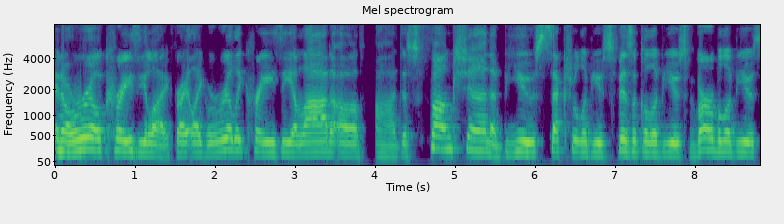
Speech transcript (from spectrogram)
in a real crazy life, right? Like really crazy, a lot of uh, dysfunction, abuse, sexual abuse, physical abuse, verbal abuse,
